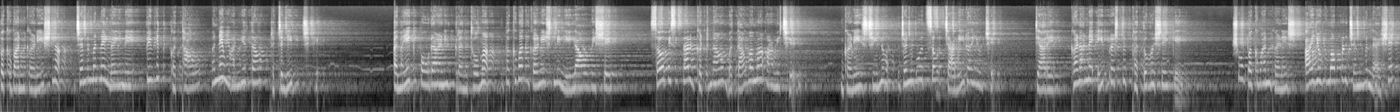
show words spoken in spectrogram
ભગવાન ગણેશના જન્મને લઈને વિવિધ કથાઓ અને માન્યતાઓ પ્રચલિત છે. અનેક પૌરાણિક ગ્રંથોમાં ભગવાન ગણેશની લીલાઓ વિશે સવિસ્તાર ઘટનાઓ બતાવવામાં આવી છે. ગણેશજીનો જન્મોત્સવ ચાલી રહ્યો છે. ત્યારે ઘણાને એ પ્રશ્ન થતો હશે કે, શું ભગવાન ગણેશ આ યુગમાં પણ જન્મ લેશે?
